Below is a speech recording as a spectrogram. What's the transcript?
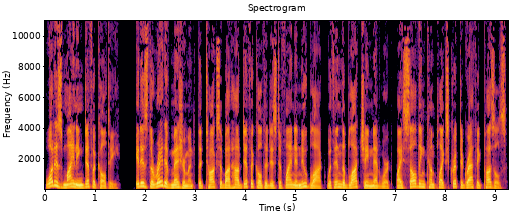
What is mining difficulty? It is the rate of measurement that talks about how difficult it is to find a new block within the blockchain network by solving complex cryptographic puzzles.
